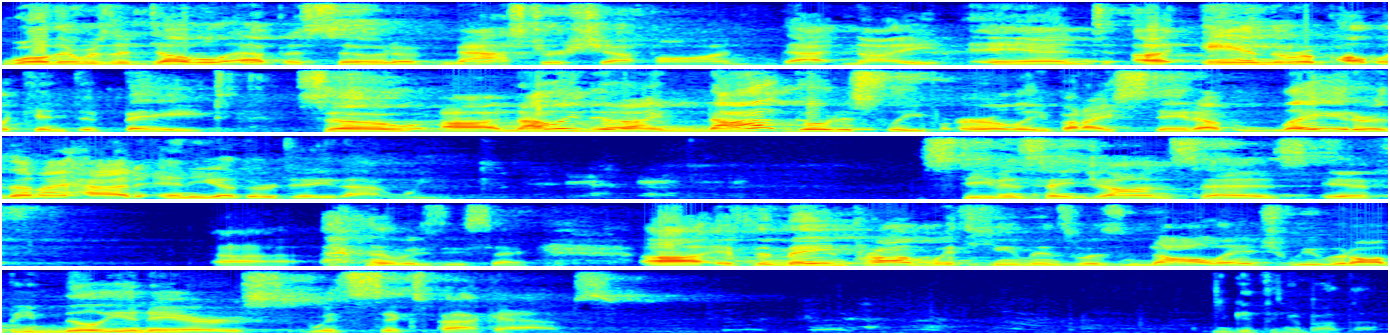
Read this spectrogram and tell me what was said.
Well, there was a double episode of MasterChef on that night and, uh, and the Republican debate. So uh, not only did I not go to sleep early, but I stayed up later than I had any other day that week. Stephen St. John says, if uh, what does he say? Uh, if the main problem with humans was knowledge, we would all be millionaires with six pack abs. You can think about that.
